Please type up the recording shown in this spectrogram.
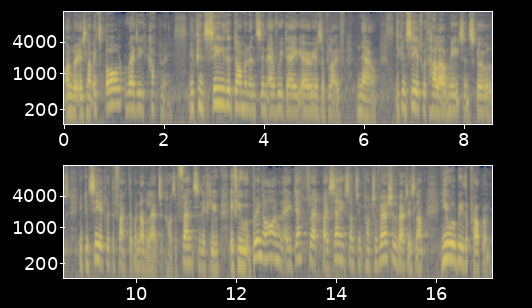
under Islam. It's already happening. You can see the dominance in everyday areas of life now. You can see it with halal meat in schools. You can see it with the fact that we're not allowed to cause offence. And if you, if you bring on a death threat by saying something controversial about Islam, you will be the problem.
